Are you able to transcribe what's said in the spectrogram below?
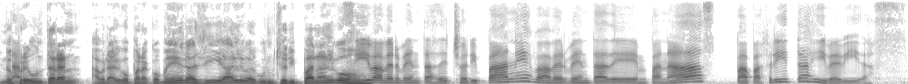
Nos preguntarán, ¿habrá algo para comer allí, algo, algún choripán, algo? Sí, va a haber ventas de choripanes, va a haber venta de empanadas, papas fritas y bebidas.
